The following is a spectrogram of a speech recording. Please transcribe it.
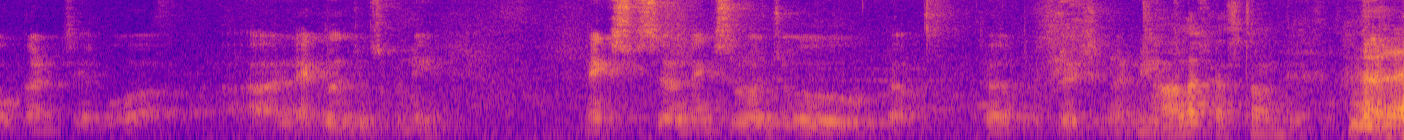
ఒక గంట సేపు లెక్కలు చూసుకుని నెక్స్ట్ నెక్స్ట్ రోజు ప్రిపరేషన్ చాలా కష్టం అండి. చాలా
